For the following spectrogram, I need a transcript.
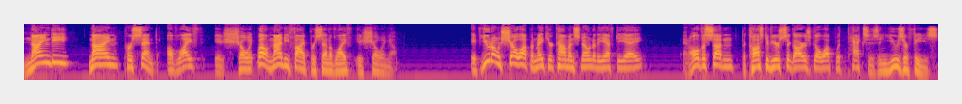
99% of life is showing, well, 95% of life is showing up. If you don't show up and make your comments known to the FDA, and all of a sudden the cost of your cigars go up with taxes and user fees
